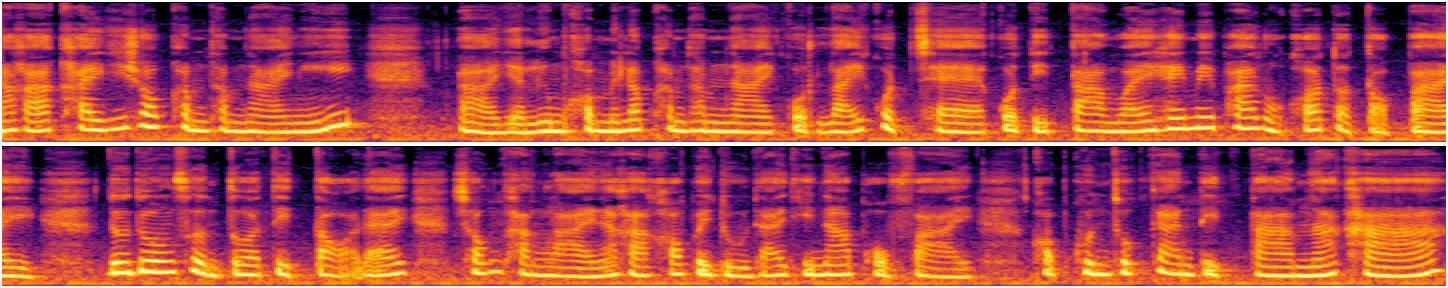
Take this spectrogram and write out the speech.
นะคะ ใครที่ชอบคำทำนายนี้ อย่าลืมคอมเมนต์รับคำทำนาย กดไลค์ กดแชร์ กดติดตามไว้ให้ไม่พลาดหัวข้อต่อๆไป ดูดวงส่วนตัวติดต่อได้ช่องทางไลน์นะคะ เข้าไปดูได้ที่หน้าโปรไฟล์ ขอบคุณทุกการติดตามนะคะ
